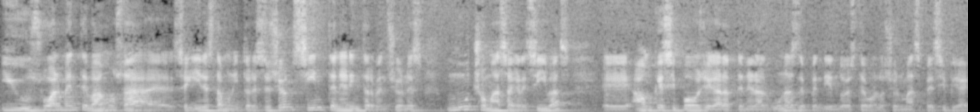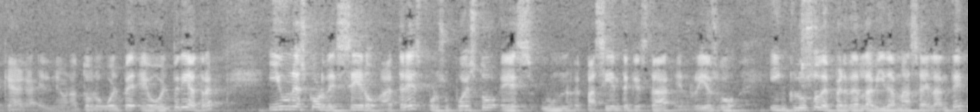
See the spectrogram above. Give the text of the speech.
y usualmente vamos a eh, seguir esta monitorización sin tener intervenciones mucho más agresivas, eh, aunque sí podemos llegar a tener algunas dependiendo de esta evaluación más específica que haga el neonatólogo o el, el pediatra. Y un score de 0 a 3, por supuesto, es un paciente que está en riesgo incluso de perder la vida más adelante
